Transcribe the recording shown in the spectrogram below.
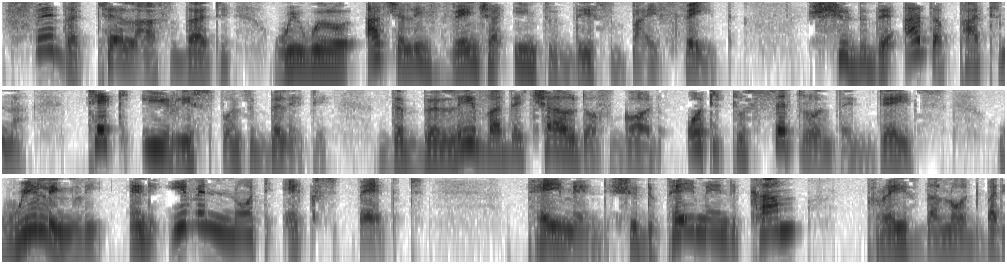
further tell us that we will actually venture into this by faith. Should the other partner take irresponsibility, the believer, the child of God, ought to settle the dates willingly and even not expect payment. Should payment come, praise the Lord. But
